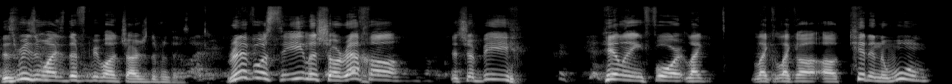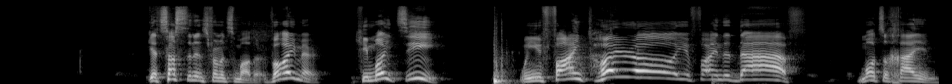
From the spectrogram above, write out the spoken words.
there's a reason why it's different people are in charge of different things. Rivus te'ila shorecha. It should be healing for like like like a, a kid in the womb gets sustenance from its mother. V'oimer kimoitzi. When you find Torah, you find the daf. Motza chayim.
